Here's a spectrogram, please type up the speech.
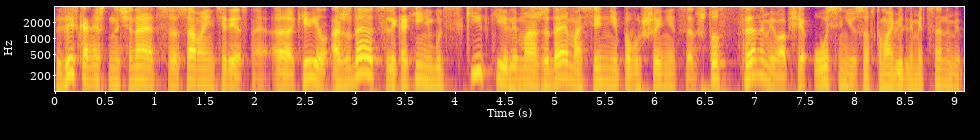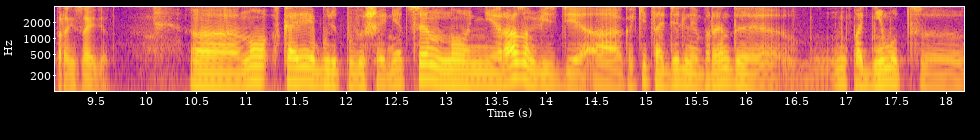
здесь, конечно, начинается самое интересное. Э, Кирилл, ожидаются ли какие-нибудь скидки или мы ожидаем осеннее повышение цен? Что с ценами вообще осенью, с автомобильными ценами произойдет? А, Ну, скорее будет повышение цен, но не разом везде, а какие-то отдельные бренды ну, поднимут, э,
